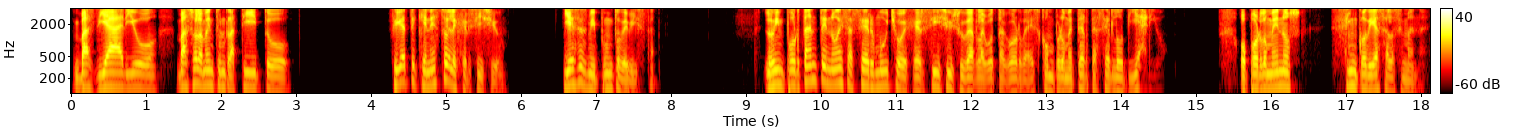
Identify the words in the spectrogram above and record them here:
vas diario, vas solamente un ratito. Fíjate que en esto del ejercicio, y ese es mi punto de vista, lo importante no es hacer mucho ejercicio y sudar la gota gorda, es comprometerte a hacerlo diario. O por lo menos cinco días a la semana.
